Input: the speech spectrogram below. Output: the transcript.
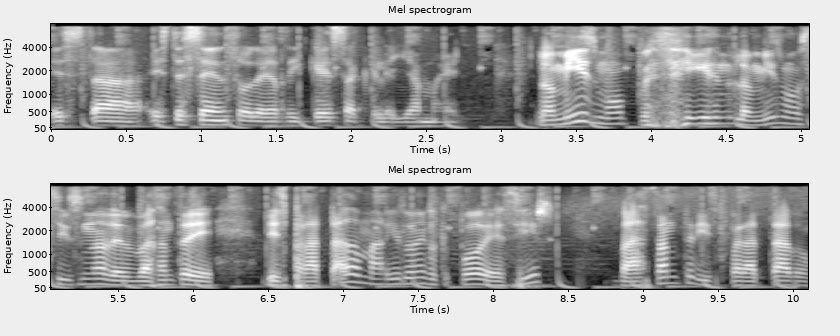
esta, este censo de riqueza que le llama él. Lo mismo, pues sigue siendo lo mismo, sí, es una bastante disparatado, Mario, es lo único que puedo decir bastante disparatado.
